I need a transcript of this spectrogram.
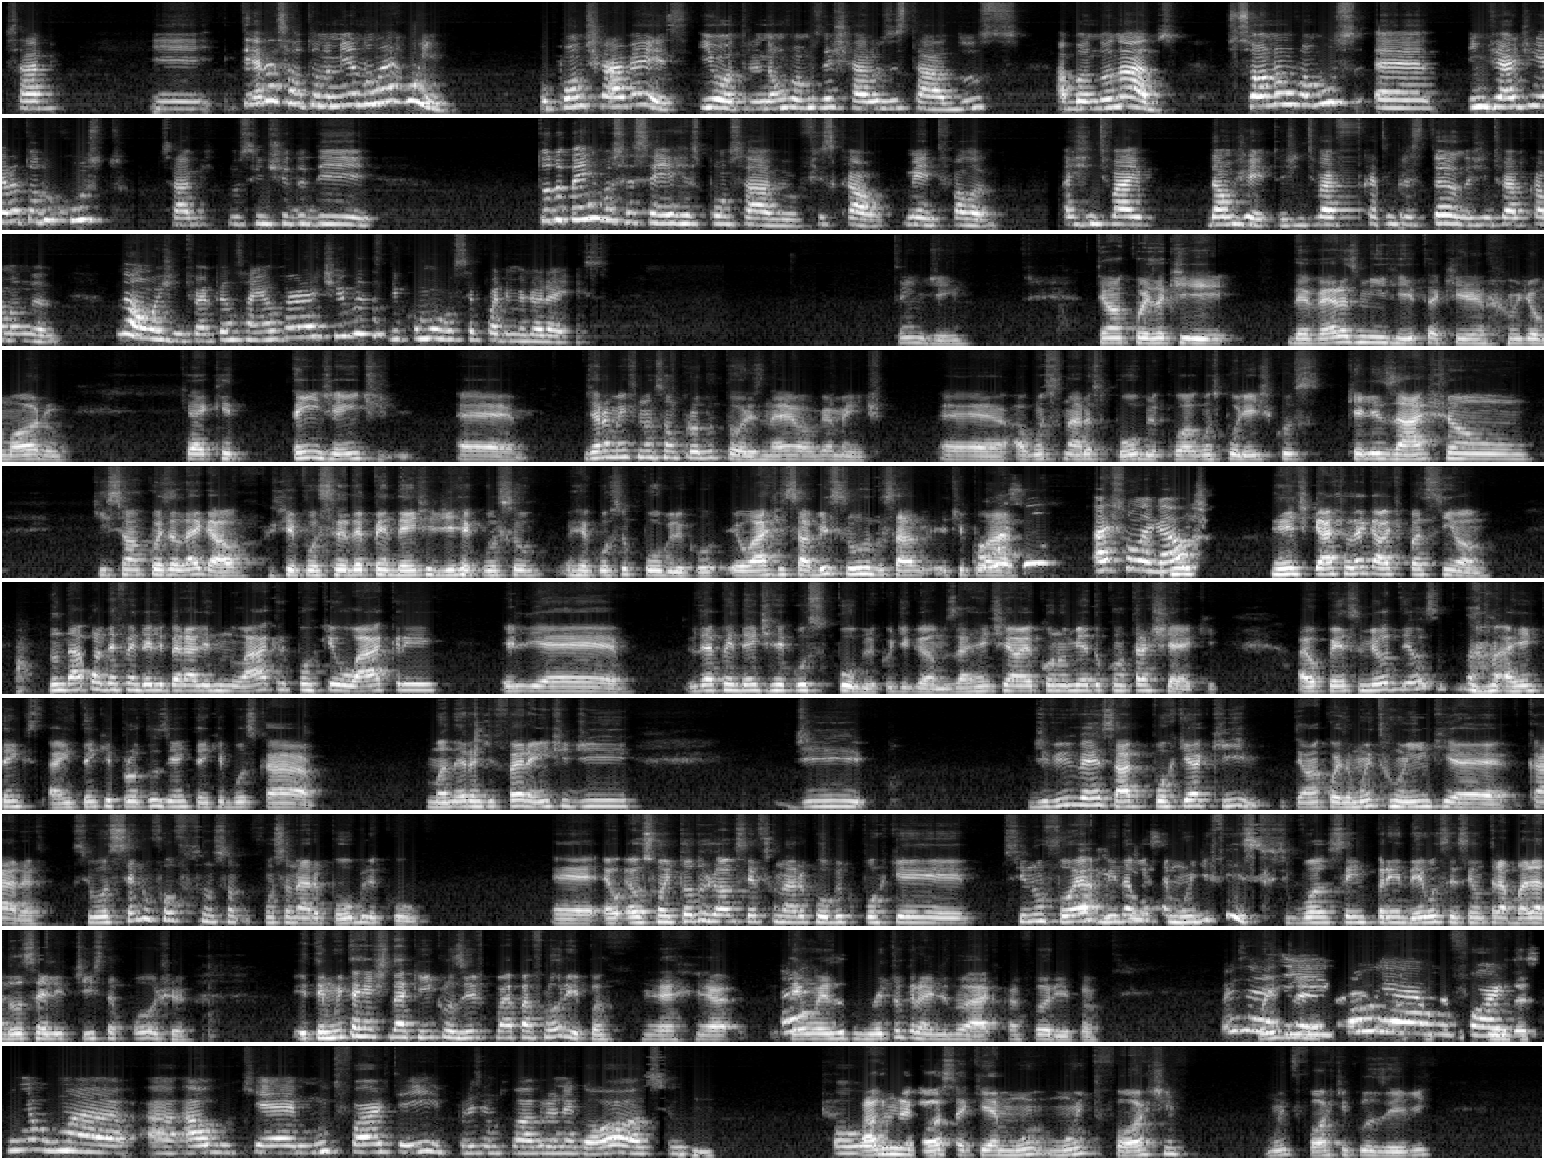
sabe? E ter essa autonomia não é ruim, o ponto-chave é esse. E outra, não vamos deixar os estados abandonados. Só não vamos é, enviar dinheiro a todo custo, sabe? No sentido de tudo bem você ser irresponsável fiscalmente falando. A gente vai dar um jeito, a gente vai ficar emprestando, a gente vai ficar mandando. Não, a gente vai pensar em alternativas de como você pode melhorar isso. Entendi. Tem uma coisa que deveras me irrita aqui onde eu moro, que é que tem gente, é, geralmente não são produtores, né? Obviamente. É, alguns funcionários públicos, alguns políticos que eles acham que isso é uma coisa legal. Tipo, ser dependente de recurso, recurso público. Eu acho isso absurdo, sabe? Tipo, Como ah, assim? Acham legal? Tem gente que acha legal, tipo assim, ó. Não dá para defender liberalismo no Acre porque o Acre ele é dependente de recurso público, digamos. A gente é a economia do contra-cheque. Aí eu penso, meu Deus, a gente tem que, a gente tem que produzir, a gente tem que buscar maneiras diferentes de, de, de viver, sabe? Porque aqui tem uma coisa muito ruim que é, cara, se você não for funcionário público, é, é, é o sonho de todo jovem ser funcionário público, porque se não for, a vida vai ser muito difícil. Se você empreender, você ser um trabalhador, elitista, poxa. E tem muita gente daqui, inclusive, que vai para Floripa. É, é, tem é. um êxodo muito grande do Acre para Floripa. Pois é, pois e é. qual é o forte? Tem alguma, algo que é muito forte aí? Por exemplo, o agronegócio? Uhum. Ou... O agronegócio aqui é mu muito forte, muito forte, inclusive.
